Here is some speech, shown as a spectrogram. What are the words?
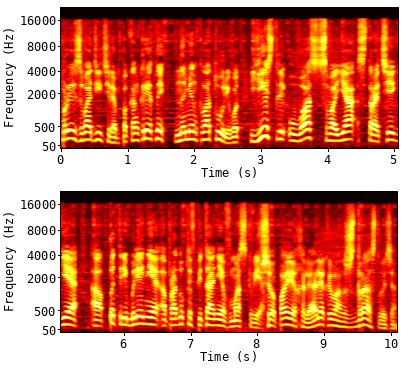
производителям, по конкретной номенклатуре. Вот есть ли у вас своя стратегия а, потребления а, продуктов питания в Москве. Все, поехали. Олег Иванович, здравствуйте.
